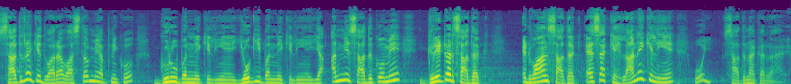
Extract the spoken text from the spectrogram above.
साधना के द्वारा वास्तव में अपने को गुरु बनने के लिए, योगी बनने के लिए या अन्य साधकों में ग्रेटर साधक एडवांस साधक ऐसा कहलाने के लिए वो साधना कर रहा है।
